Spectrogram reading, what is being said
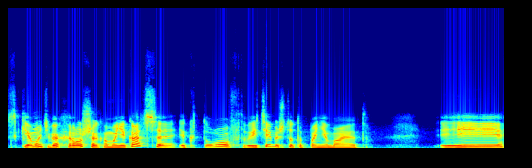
с кем у тебя хорошая коммуникация и кто в твоей теме что-то понимает. И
